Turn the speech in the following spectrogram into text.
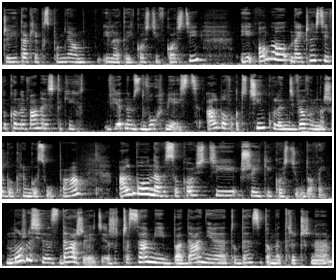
czyli tak jak wspomniałam, ile tej kości w kości. I ono najczęściej wykonywane jest w takich w jednym z dwóch miejsc, albo w odcinku lędźwiowym naszego kręgosłupa, albo na wysokości szyjki kości udowej. Może się zdarzyć, że czasami badanie to densytometryczne,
